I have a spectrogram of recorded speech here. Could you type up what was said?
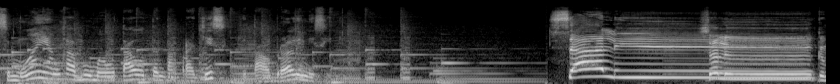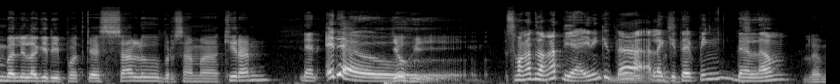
Semua yang kamu mau tahu tentang Prancis, kita obrolin di sini. Salut. Salut Kembali lagi di podcast Salu bersama Kiran Dan Edo. Yohi Semangat banget ya. Ini kita Iya, lagi taping dalam Dalam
